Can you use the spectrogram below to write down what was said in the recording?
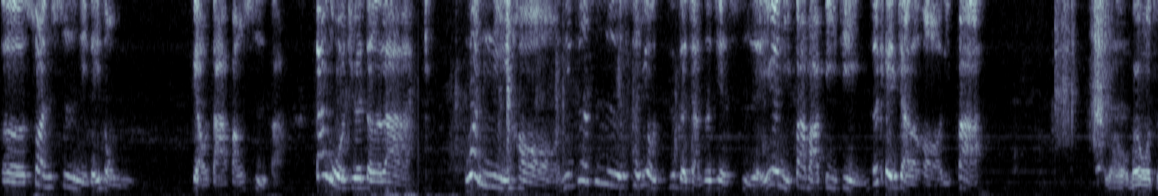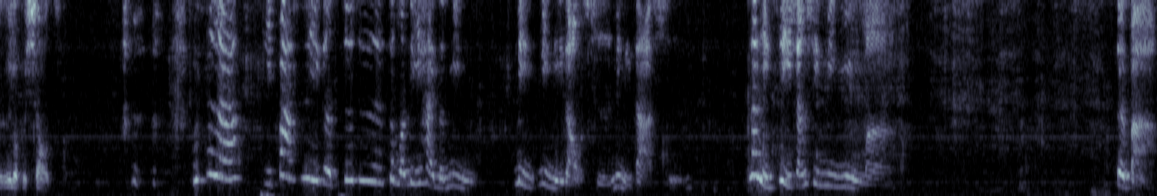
呃，算是你的一种表达方式吧。但我觉得啦，问你吼，你真的是很有资格讲这件事哎，因为你爸爸毕竟这可以讲了吼，你爸。然后没有，我只是一个不孝子。不是啊，你爸是一个就是这么厉害的命命命理老师、命理大师，那你自己相信命运吗？对吧？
